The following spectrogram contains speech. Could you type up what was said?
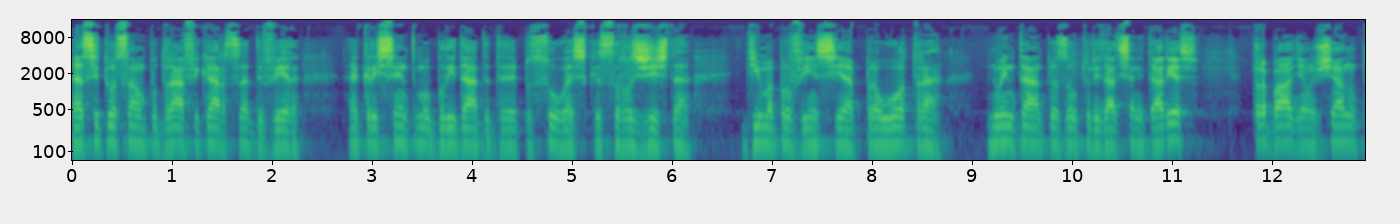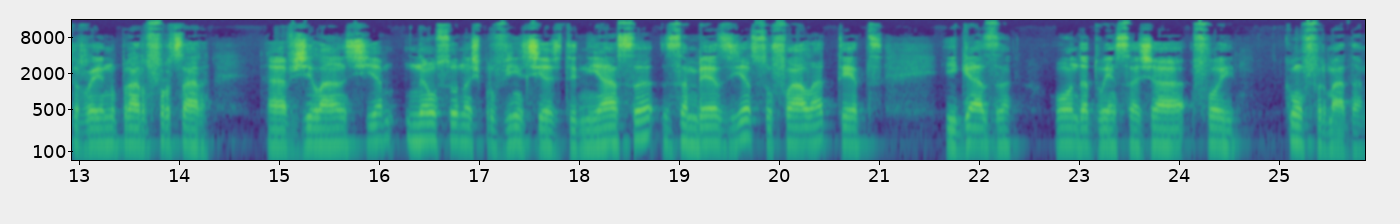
A situação poderá ficar-se a dever a crescente mobilidade de pessoas que se registra de uma província para outra. No entanto, as autoridades sanitárias trabalham já no terreno para reforçar a vigilância, não só nas províncias de Niassa, Zambésia, Sofala, Tete e Gaza, onde a doença já foi confirmada.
